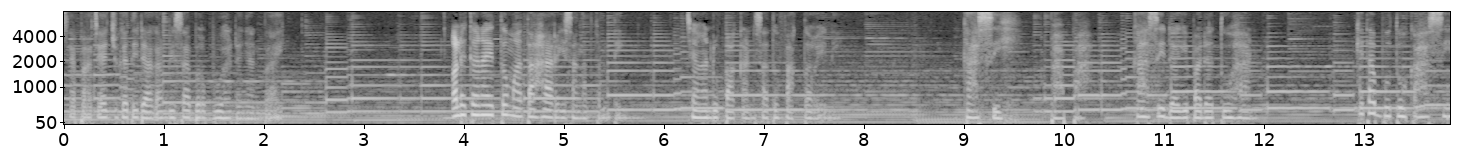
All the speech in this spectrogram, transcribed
saya percaya juga tidak akan bisa berbuah dengan baik. Oleh karena itu, matahari sangat penting. Jangan lupakan satu faktor ini. Kasih Bapa, kasih daripada Tuhan. Kita butuh kasih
